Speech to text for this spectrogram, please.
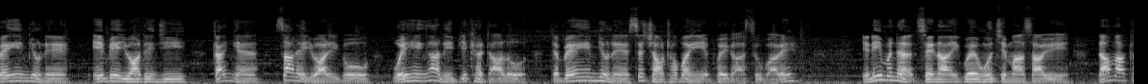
ပင်းရင်မြို့နယ်အင်းပင်ရွာတင်ကြီးကိုင်းငံစတဲ့ရွာတွေကိုဝေဟင်ကနေပြစ်ခတ်တာလို့တပင်းရင်မြို့နယ်စစ်ချောင်းထောက်ပံ့ရေးအဖွဲ့ကဆိုပါတယ်။ ယနေ့မနက်10:00နာရီခွဲဝန်းကျင်မှစ၍နာမခ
